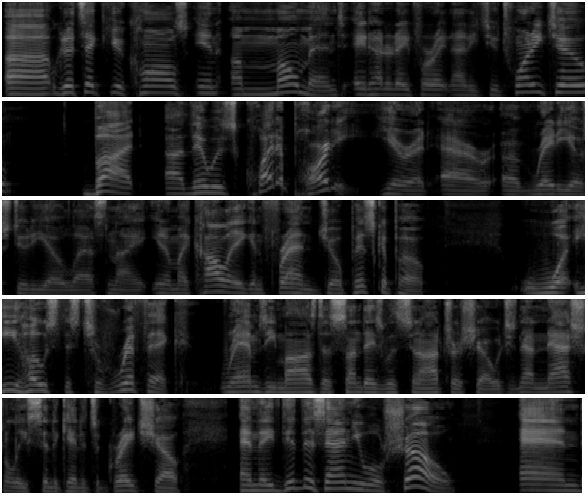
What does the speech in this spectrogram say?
uh, we're going to take your calls in a moment 800 848 9222. But uh, there was quite a party here at our uh, radio studio last night. You know, my colleague and friend Joe Piscopo, what he hosts this terrific Ramsey Mazda Sundays with Sinatra show, which is now nationally syndicated. It's a great show, and they did this annual show, and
